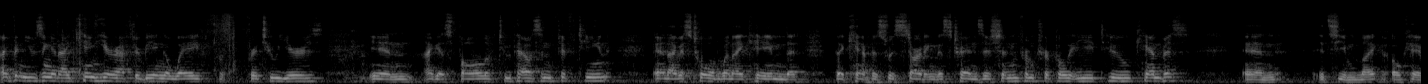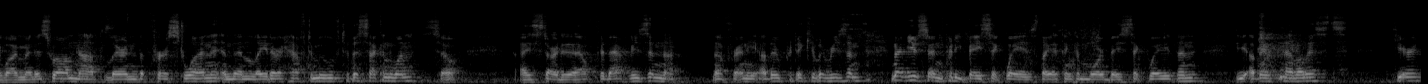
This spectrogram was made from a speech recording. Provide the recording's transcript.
I've been using it. I came here after being away for, for two years in, I guess, fall of 2015, and I was told when I came that the campus was starting this transition from Triple E to Canvas, and it seemed like, okay, well, I might as well not learn the first one and then later have to move to the second one. So I started out for that reason, not, not for any other particular reason. And I've used it in pretty basic ways, like I think a more basic way than the other panelists here.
